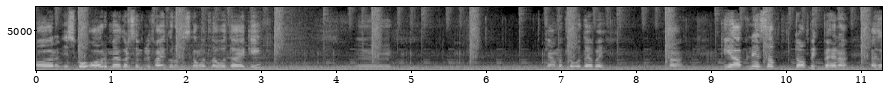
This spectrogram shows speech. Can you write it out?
और इसको और मैं अगर सिंप्लीफाई करूँ तो इसका मतलब होता है कि हम्म, क्या मतलब होता है भाई? हाँ कि आपने सब टॉपिक पे है ना ऐसा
